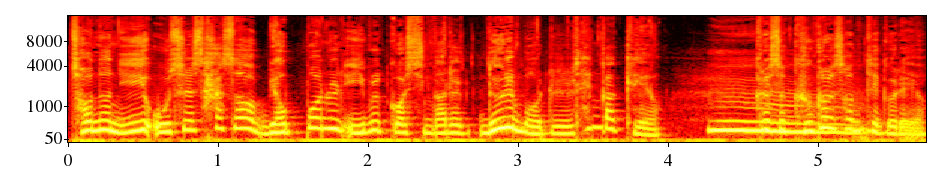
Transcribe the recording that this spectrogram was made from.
저는 이 옷을 사서 몇 번을 입을 것인가를 늘 머리를 생각해요. 음. 그래서 그걸 선택을 해요.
